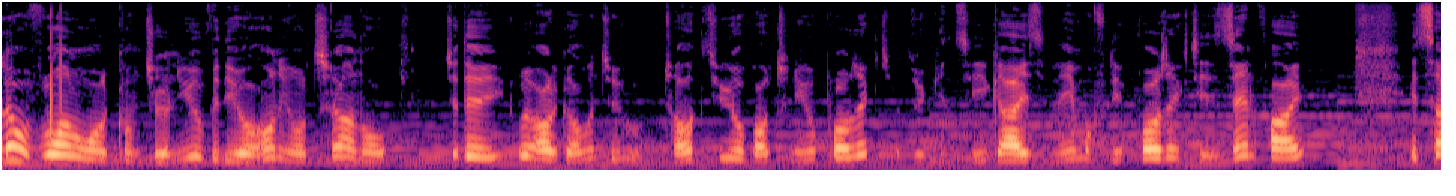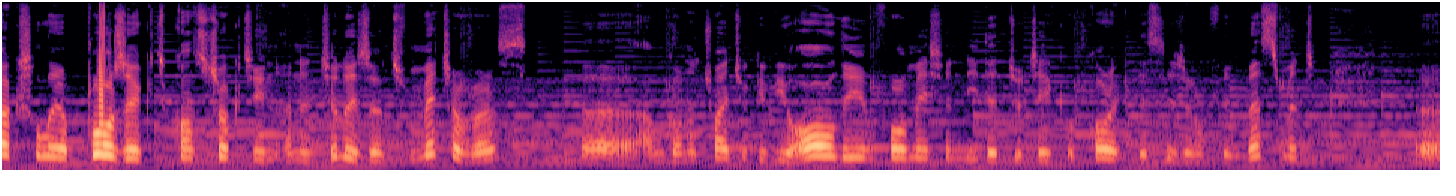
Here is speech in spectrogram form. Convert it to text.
Hello everyone, welcome to a new video on your channel. Today we are going to talk to you about a new project. As you can see guys, the name of the project is ZenFi. It's actually a project constructing an intelligent metaverse. Uh, I'm gonna try to give you all the information needed to take a correct decision of investment uh,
